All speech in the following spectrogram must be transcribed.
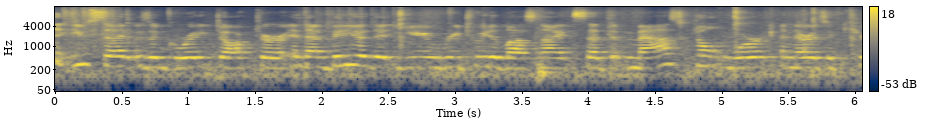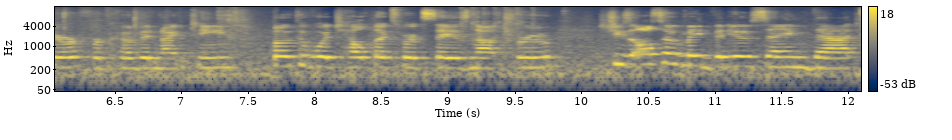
that you said was a great doctor in that video that you retweeted last night said that masks don't work and there is a cure for COVID-19, both of which health experts say is not true. She's also made videos saying that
